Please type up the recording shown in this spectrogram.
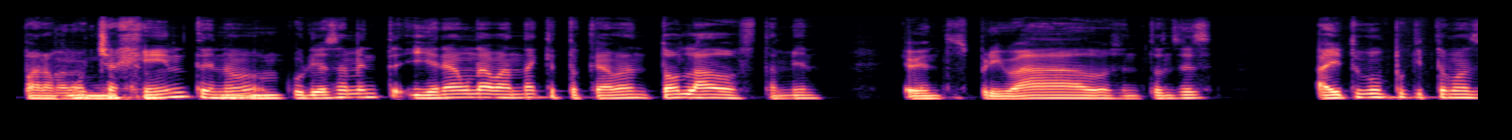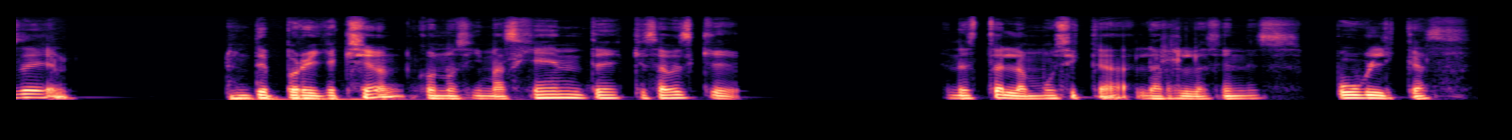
para, Para mucha gente, ¿no? Curiosamente, y era una banda que tocaba en todos lados también, eventos privados, entonces ahí tuve un poquito más de, de proyección, conocí más gente, que sabes que en esto de la música, las relaciones públicas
